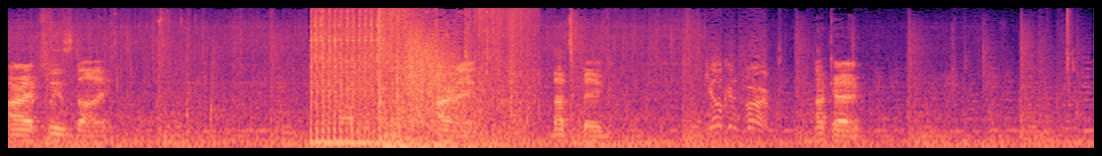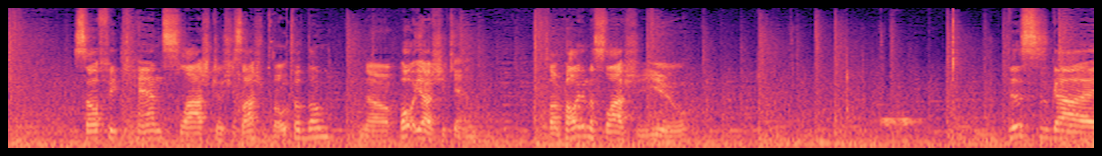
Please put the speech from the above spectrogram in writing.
Alright, please die. Alright. That's big. Kill confirmed. Okay. Selphie can slash. Can she slash both of them? No. Oh, yeah, she can. So I'm probably gonna slash you. This guy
